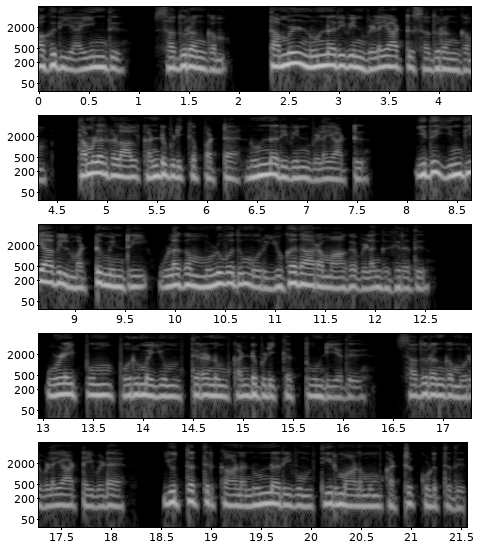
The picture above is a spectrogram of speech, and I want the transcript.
பகுதி ஐந்து சதுரங்கம். தமிழ் நுண்ணறிவின் விளையாட்டு சதுரங்கம். தமிழர்களால் கண்டுபிடிக்கப்பட்ட நுண்ணறிவின் விளையாட்டு. இது இந்தியாவில் மட்டுமின்றி உலகம் முழுவதும் ஒரு யுகதாரமாக விளங்குகிறது. உழைப்பும் பொறுமையும் திறனும் கண்டுபிடிக்கத் தூண்டியது. சதுரங்கம் ஒரு விளையாட்டை விட யுத்தத்திற்கான நுண்ணறிவும் தீர்மானமும் கற்றுக் கொடுத்தது.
